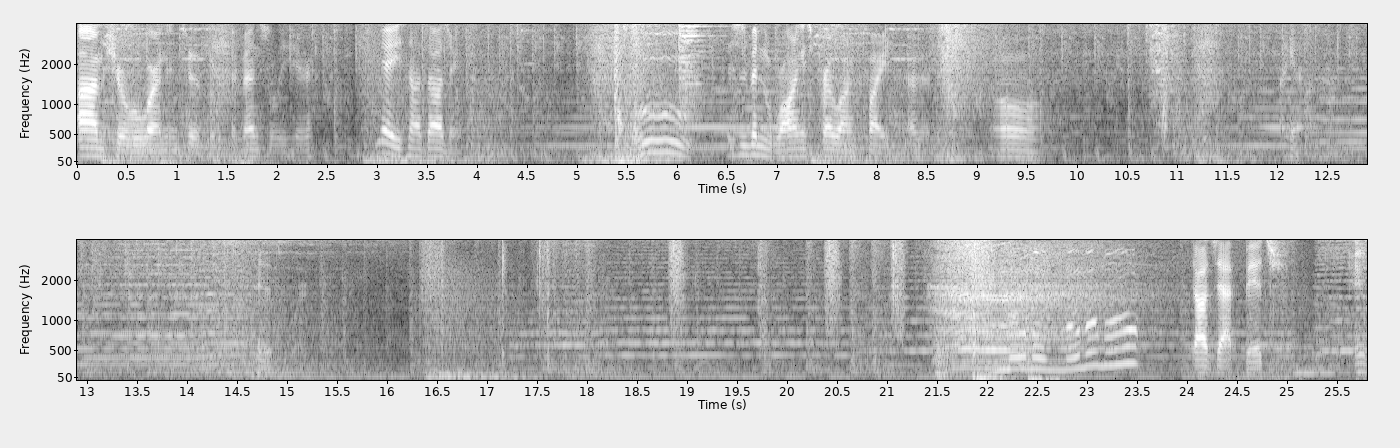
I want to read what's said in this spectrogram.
I'm sure we'll run into it eventually here. Yeah, he's not dodging. Move. This has been the longest prolonged fight I've ever. Oh. Oh yeah. Dodge that bitch. Damn.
